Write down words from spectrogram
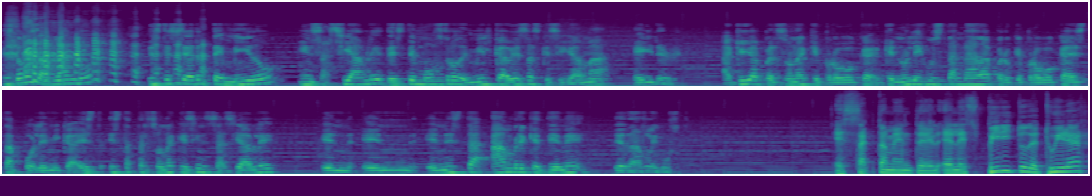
Estamos hablando de este ser temido, insaciable, de este monstruo de mil cabezas que se llama hater. Aquella persona que provoca, que no le gusta nada, pero que provoca esta polémica. Esta, persona que es insaciable en, esta hambre que tiene de darle gusto. Exactamente. el, espíritu de Twitter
